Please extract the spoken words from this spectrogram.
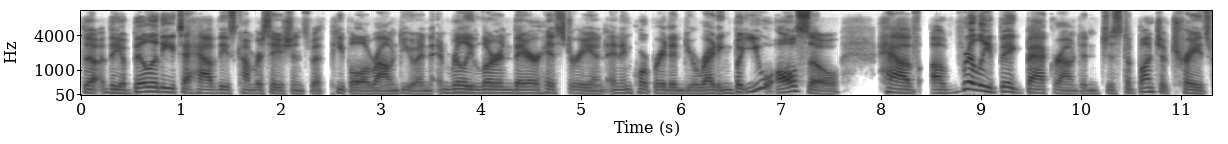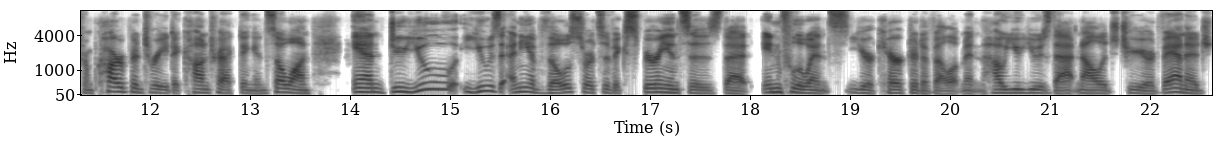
the the ability to have these conversations with people around you and, and really learn their history and, and incorporate into your writing. But you also have a really big background in just a bunch of trades from carpentry to contracting and so on. And do you use any of those sorts of experiences that influence your character development and how you use that knowledge to your advantage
